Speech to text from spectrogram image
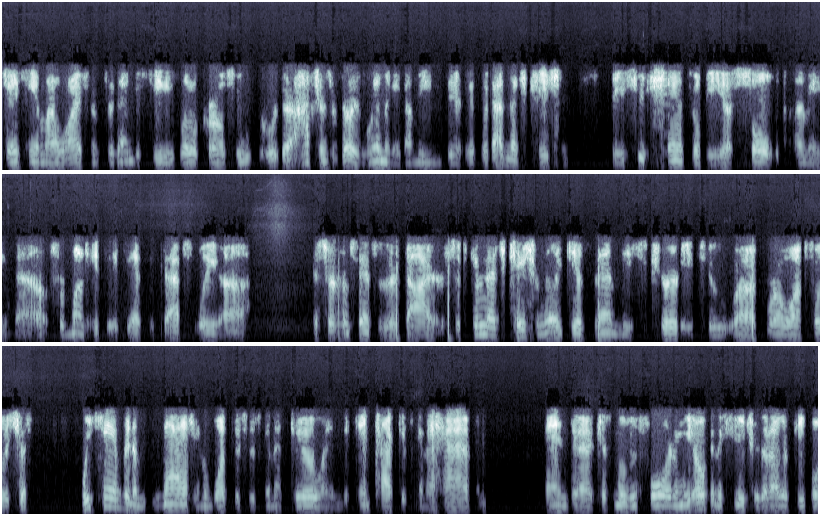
Stacy and my wife, and for them to see these little girls who, who their options are very limited. I mean, without an education, a huge chance they'll be uh, sold. I mean, uh, for money, it, it, it's absolutely. Uh, the circumstances are dire. So, to give them education really gives them the security to uh, grow up. So, it's just we can't even imagine what this is going to do and the impact it's going to have, and, and uh, just moving forward. And we hope in the future that other people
